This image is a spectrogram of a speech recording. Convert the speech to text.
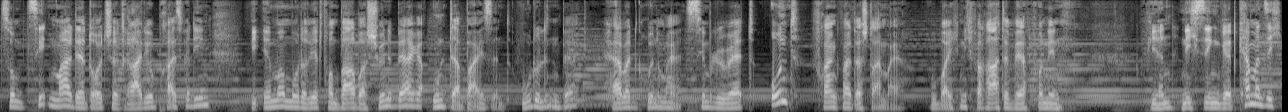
zum zehnten Mal der Deutsche Radiopreis verliehen. Wie immer moderiert von Barbara Schöneberger und dabei sind Udo Lindenberg, Herbert Grönemeyer, Simply Red und Frank-Walter Steinmeier. Wobei ich nicht verrate, wer von den Vieren nicht singen wird. Kann man sich,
